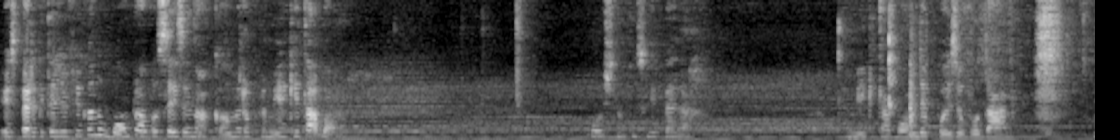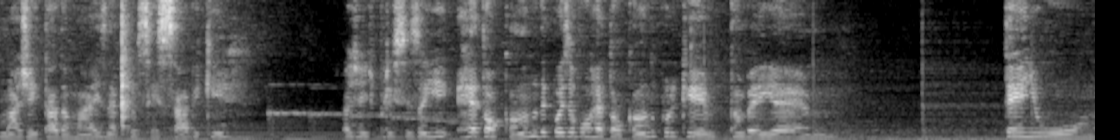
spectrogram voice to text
Eu espero que esteja ficando bom pra vocês aí na câmera. Pra mim aqui tá bom. Hoje não consegui pegar. Também que tá bom. Depois eu vou dar uma ajeitada mais, né? Porque vocês sabem que a gente precisa ir retocando. Depois eu vou retocando porque também é... Tenho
